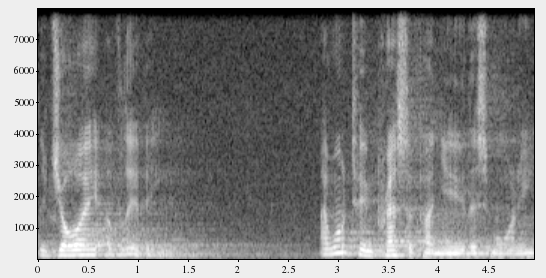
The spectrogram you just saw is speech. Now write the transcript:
the joy of living. I want to impress upon you this morning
